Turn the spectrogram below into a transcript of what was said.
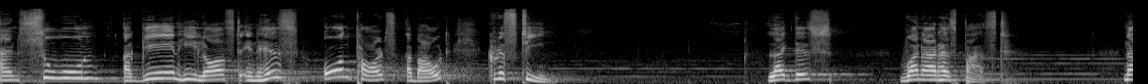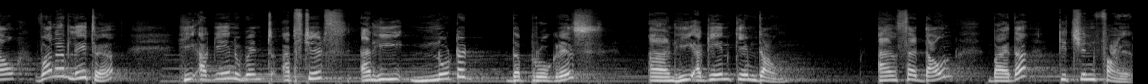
and soon again he lost in his own thoughts about christine like this one hour has passed now one hour later he again went upstairs and he noted the progress and he again came down and sat down by the kitchen fire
